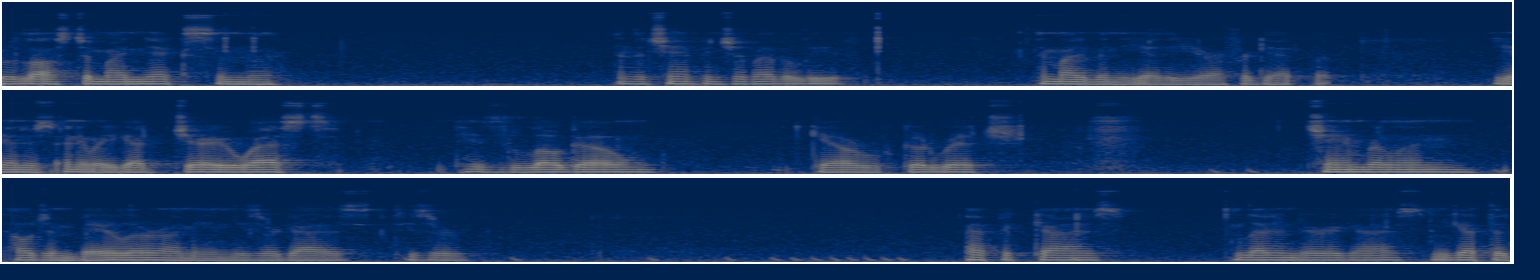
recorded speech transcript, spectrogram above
who lost to my Knicks in the in the championship, I believe. It might have been the other year, I forget, but yeah. Just, anyway, you got Jerry West, his logo, Gail Goodrich, Chamberlain, Elgin Baylor. I mean, these are guys. These are epic guys, legendary guys. You got the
